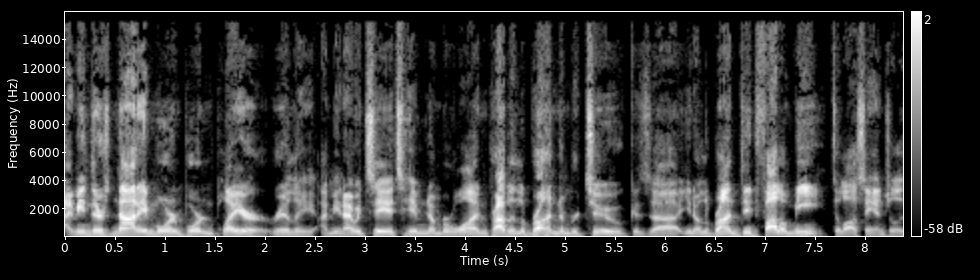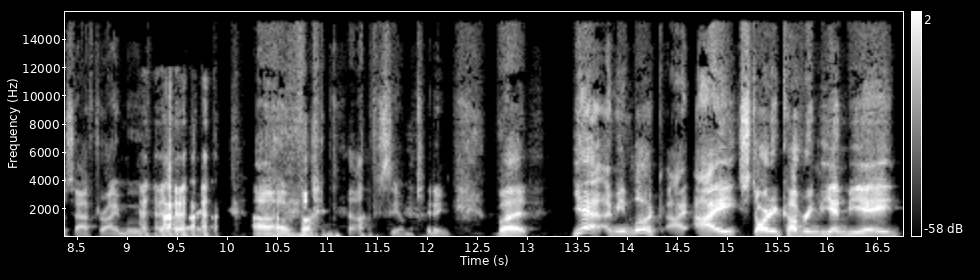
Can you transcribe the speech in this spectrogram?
I mean, there's not a more important player, really. I mean, I would say it's him number one, probably LeBron number two, because uh, you know LeBron did follow me to Los Angeles after I moved. uh, but obviously, I'm kidding. But yeah, I mean, look, I, I started covering the NBA.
